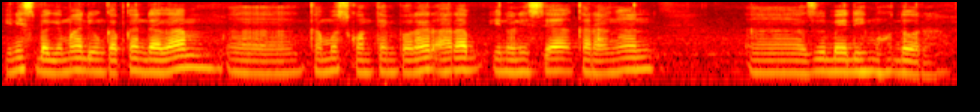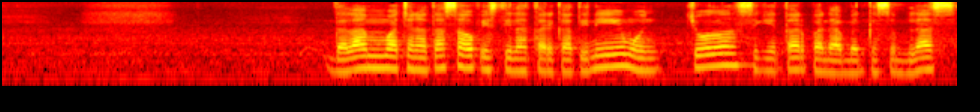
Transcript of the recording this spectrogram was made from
Ini sebagaimana diungkapkan dalam uh, Kamus Kontemporer Arab Indonesia karangan uh, Zubaidi Muhdor. Dalam wacana tasawuf istilah tarekat ini muncul sekitar pada abad ke-11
